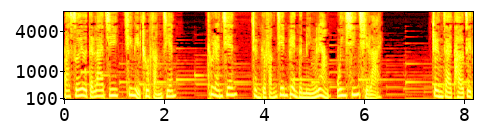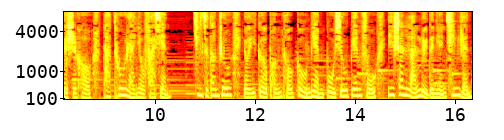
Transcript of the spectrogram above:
把所有的垃圾清理出房间。突然间，整个房间变得明亮温馨起来。正在陶醉的时候，他突然又发现。镜子当中有一个蓬头垢面、不修边幅、衣衫褴褛的年轻人，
